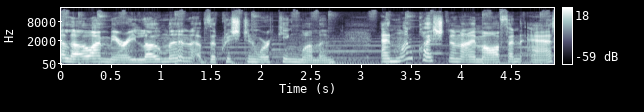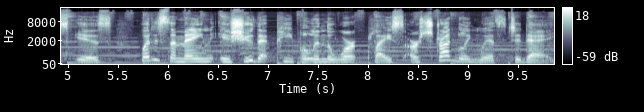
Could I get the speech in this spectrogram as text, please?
Hello, I'm Mary Lowman of the Christian Working Woman. And one question I'm often asked is What is the main issue that people in the workplace are struggling with today?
